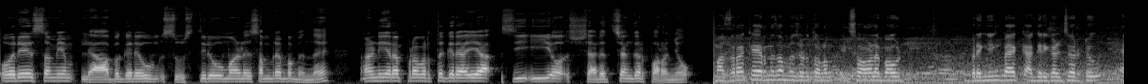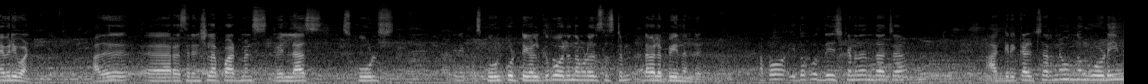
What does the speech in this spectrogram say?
ഒരേ സമയം ലാഭകരവും സുസ്ഥിരവുമാണ് സംരംഭമെന്ന് അണിയറ പ്രവർത്തകരായ സിഇഒ ശരത് ശങ്കർ പറഞ്ഞു. മസറ കെയറിനെ സംബന്ധിച്ചിടത്തോളം it's all about bringing back agriculture to every one അത് residential apartments villas schools school കുട്ടികൾക്ക് പോലും നമ്മളൊരു സിസ്റ്റം ഡെവലപ്പ് ചെയ്യുന്നുണ്ട്. അപ്പോൾ ഇതൊക്കെ ഉദ്ദേശിക്കുന്നത് എന്താ വെച്ചാൽ അഗ്രികൾച്ചറിനെ ഒന്നും കൂടിയും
